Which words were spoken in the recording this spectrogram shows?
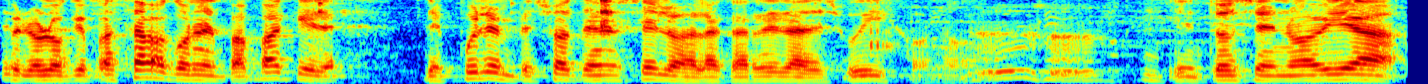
Pero lo que pasaba con el papá que después le empezó a tener celos a la carrera de su hijo, ¿no? Y entonces no había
